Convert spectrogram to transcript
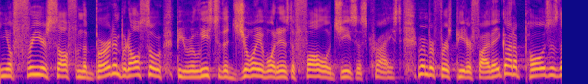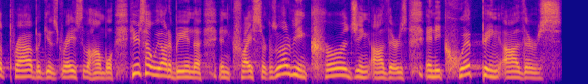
and you'll free yourself from the burden, but also be released to the joy of what it is to follow Jesus Christ. Remember 1 Peter 5 8, God opposes the proud but gives grace to the humble. Here's how we ought to be in, the, in Christ circles we ought to be encouraging others and equipping others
